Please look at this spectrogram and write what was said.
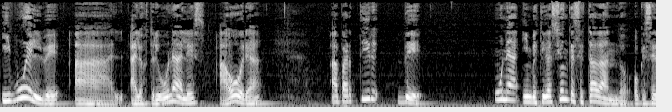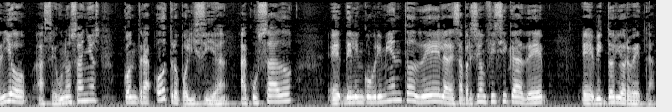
Y vuelve a, a los tribunales ahora a partir de una investigación que se está dando o que se dio hace unos años contra otro policía acusado eh, del encubrimiento de la desaparición física de eh, Victorio Orbeta.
